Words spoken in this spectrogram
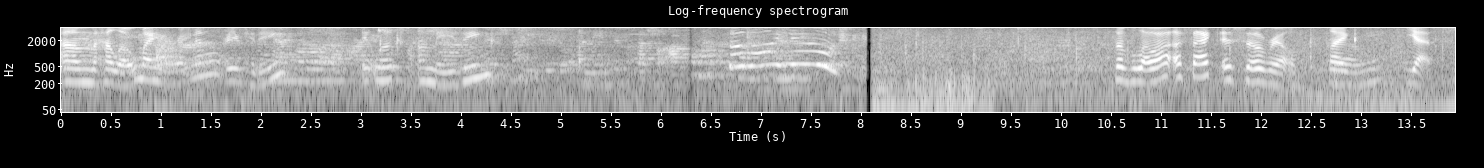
Um, hello, my hair right now. Are you kidding? It looks amazing. So cute. The blowout effect is so real. Like, yes,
